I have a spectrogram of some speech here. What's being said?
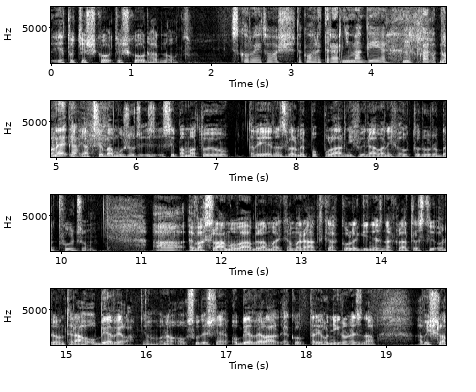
je to těžko, těžko odhadnout. Skoro je to až taková literární magie. no ne, já, já třeba můžu, si pamatuju, tady je jeden z velmi populárních vydávaných autorů Robert Fulžum. A Eva Slámová byla moje kamarádka, kolegyně z nakladatelství Odeon, která ho objevila. Jo? Ona ho skutečně objevila, jako tady ho nikdo neznal, a vyšla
